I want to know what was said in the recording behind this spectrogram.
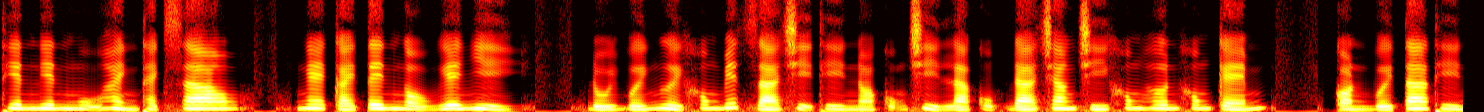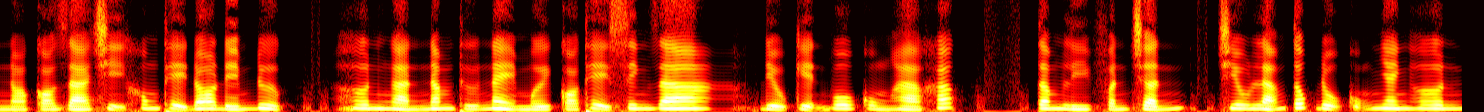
Thiên niên ngũ hành thạch sao? Nghe cái tên ngầu ghê nhỉ? Đối với người không biết giá trị thì nó cũng chỉ là cục đá trang trí không hơn không kém. Còn với ta thì nó có giá trị không thể đo đếm được hơn ngàn năm thứ này mới có thể sinh ra, điều kiện vô cùng hà khắc. Tâm lý phấn chấn, chiêu lãm tốc độ cũng nhanh hơn.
